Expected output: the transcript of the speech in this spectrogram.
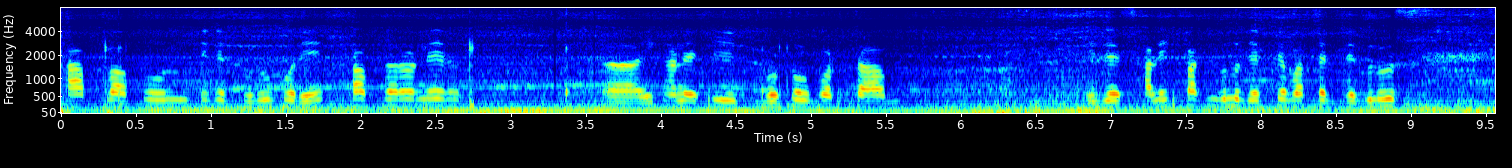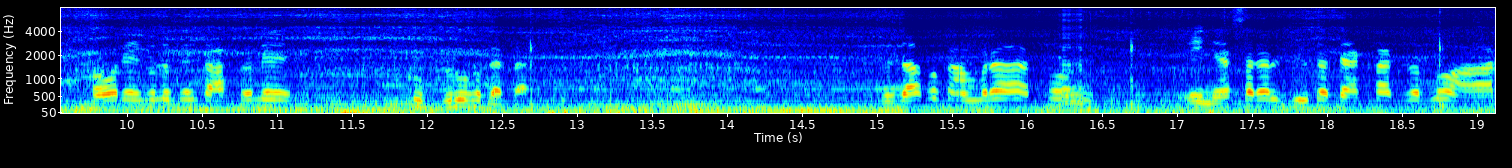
শাপলা ফুল থেকে শুরু করে সব ধরনের এখানে এসে গোসল করতাম। এই যে শালিক পাখিগুলো দেখতে পাচ্ছেন, যেগুলো শহরে, এগুলো কিন্তু আসলে খুব দুরূহ ব্যাপার। তো যা হোক, আমরা এখন এই ন্যাচারাল ভিউটা দেখার জন্য আর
